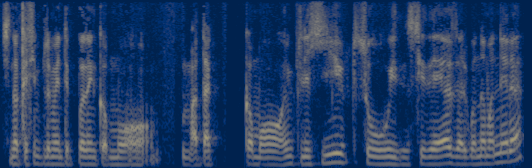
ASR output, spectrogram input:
sino que simplemente pueden como matar, como infligir sus ideas de alguna manera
